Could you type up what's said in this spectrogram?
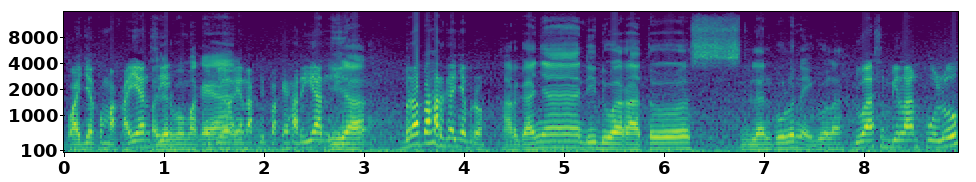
Wajar pemakaian sih. Wajar pemakaian. Mobil enak dipakai harian. nih. Berapa harganya, Bro? Harganya di 290 nego lah. 290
